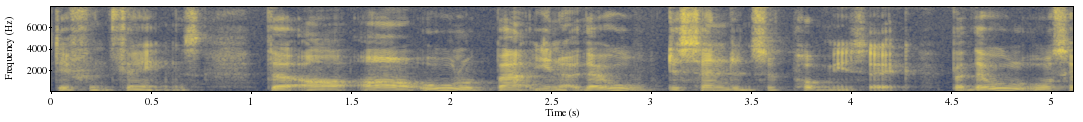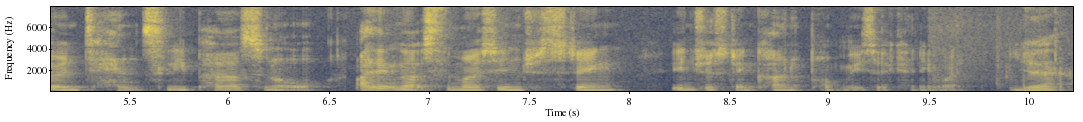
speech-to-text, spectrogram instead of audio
different things that are are all about. You know, they're all descendants of pop music, but they're all also intensely personal. I think that's the most interesting interesting kind of pop music anyway. Yeah.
